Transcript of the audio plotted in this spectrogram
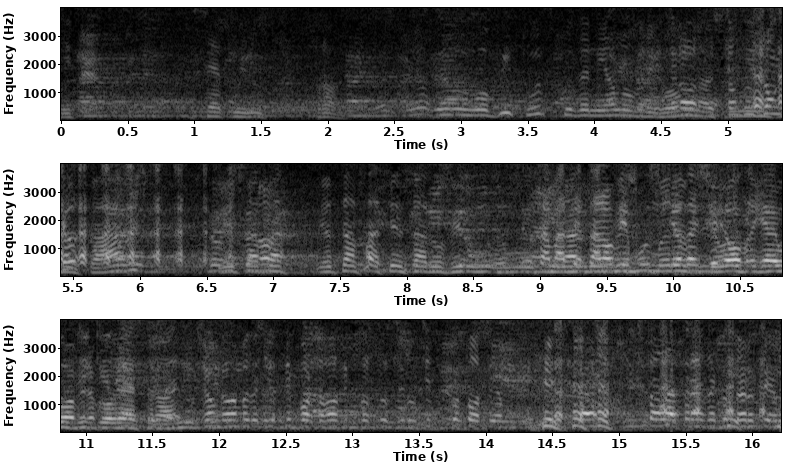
E 7 minutos. Pronto. Eu, eu ouvi tudo que o Daniel obrigou-me. Nós tínhamos João no carro. Eu estava, eu estava a tentar ouvir um, um Estava a tentar ouvir música, deixei- eu obriguei a ouvir a conversa. O. João Galamba deixou de ser porta-voz e passou a ser o tipo que conta o tempo. Está lá atrás a contar o tempo.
